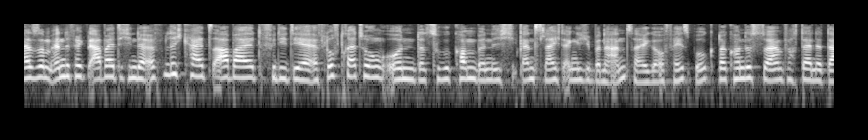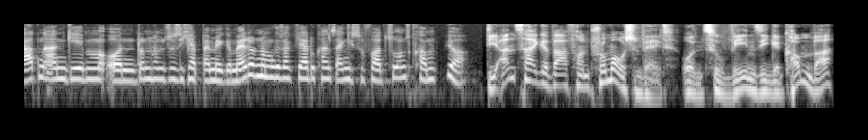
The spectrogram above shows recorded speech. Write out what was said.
Also im Endeffekt arbeite ich in der Öffentlichkeitsarbeit für die DRF Luftrettung und dazu gekommen bin ich ganz leicht eigentlich über eine Anzeige auf Facebook. Da konntest du einfach deine Daten angeben und dann haben sie sich halt bei mir gemeldet und haben gesagt, ja, du kannst eigentlich sofort zu uns kommen. Ja. Die Anzeige war von Promotion Welt und zu wem sie gekommen war,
